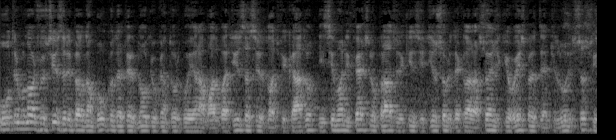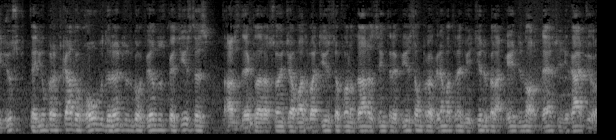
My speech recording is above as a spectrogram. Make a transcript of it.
O Tribunal de Justiça de Pernambuco determinou que o cantor goiano Amado Batista seja notificado e se manifeste no prazo de 15 dias sobre declarações de que o ex-presidente Lula e seus filhos teriam praticado roubo durante os governos petistas. As declarações de Amado Batista foram dadas em entrevista a um programa transmitido pela Rede Nordeste de Rádio.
